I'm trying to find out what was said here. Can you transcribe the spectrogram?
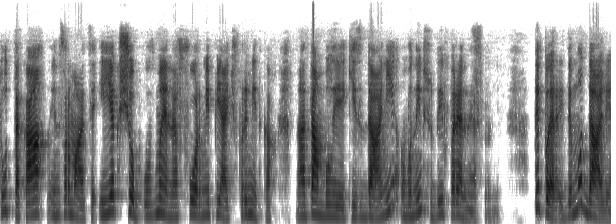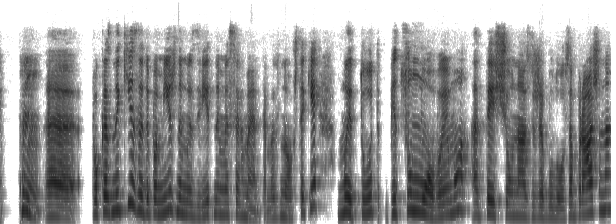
тут така інформація. І якщо б в мене в формі 5 в примітках там були якісь дані, вони б сюди перенесені. Тепер йдемо далі. Е, Показники за допоміжними звітними сегментами. Знову ж таки, ми тут підсумовуємо те, що у нас вже було зображено.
